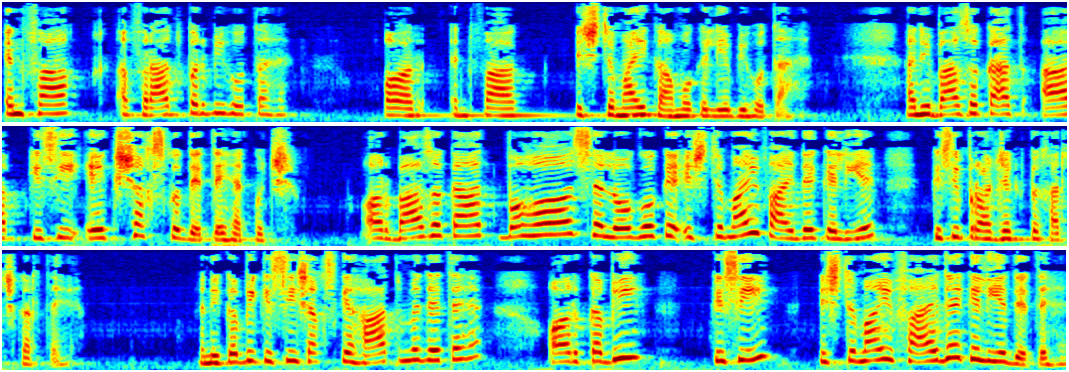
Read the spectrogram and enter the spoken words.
انفاق افراد پر بھی ہوتا ہے اور انفاق اجتماعی کاموں کے لیے بھی ہوتا ہے۔ یعنی بعض اوقات آپ کسی ایک شخص کو دیتے ہیں کچھ اور بعض اوقات بہت سے لوگوں کے اجتماعی فائدے کے لیے کسی پروجیکٹ پہ خرچ کرتے ہیں۔ یعنی کبھی کسی شخص کے ہاتھ میں دیتے ہیں اور کبھی کسی اجتماعی فائدے کے لیے دیتے ہیں۔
